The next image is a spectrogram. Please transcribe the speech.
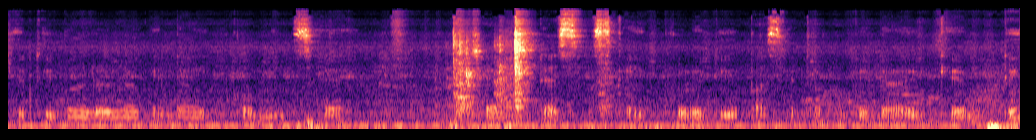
যদি ভালো লাগে লাইক কমেন্ট শেয়ার চ্যানেলটা সাবস্ক্রাইব করে দিও পাশে থাকো বেল আইকনটি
